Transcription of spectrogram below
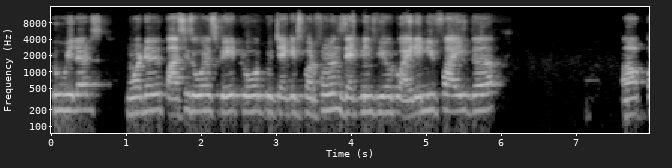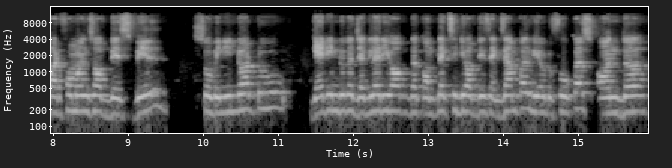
two-wheelers model passes over a straight road to check its performance. That means we have to identify the uh, performance of this wheel. So we need not to get into the jugglery of the complexity of this example. We have to focus on the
